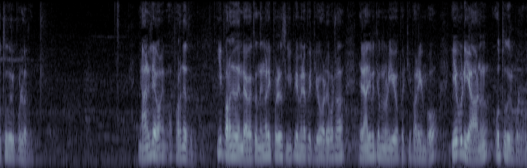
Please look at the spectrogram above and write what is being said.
ഒത്തുതീർപ്പുള്ളത്? ഞാനല്ലേ പറഞ്ഞത്? ഈ പറഞ്ഞതിന്റെ അകത്ത് നിങ്ങളിപ്പോഴും സി പി എമ്മിനെ പറ്റിയോ ഇടതുപക്ഷ ജനാധിപത്യ മുന്നണിയോ പറ്റി പറയുമ്പോൾ എവിടെയാണ് ഒത്തുതീർപ്പുള്ളത്?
